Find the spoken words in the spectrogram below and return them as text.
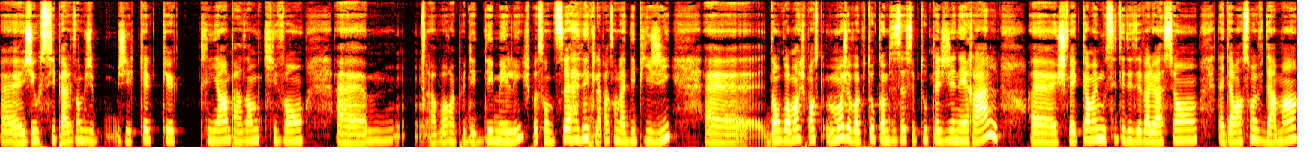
j'ai aussi, par exemple, j'ai quelques clients, par exemple, qui vont euh, avoir un peu des démêlés, je sais pas si on dit ça, avec la personne de la DPJ. Euh, donc, moi, je pense que moi, je vois plutôt comme c'est ça, c'est plutôt peut-être général. Euh, je fais quand même aussi des évaluations d'intervention, évidemment,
